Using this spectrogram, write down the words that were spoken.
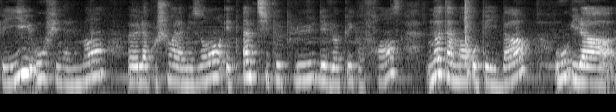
Pays où finalement euh, l'accouchement à la maison est un petit peu plus développé qu'en France, notamment aux Pays-Bas, où il a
